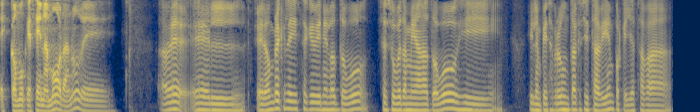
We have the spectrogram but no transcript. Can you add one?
Es como que se enamora, ¿no? De. A ver, el, el hombre que le dice que viene el autobús se sube también al autobús y, y le empieza a preguntar que si está bien porque ella estaba,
